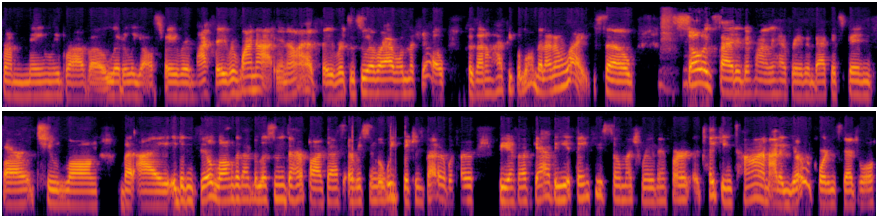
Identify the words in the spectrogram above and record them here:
from mainly Bravo, literally y'all's favorite, my favorite. Why not? You know, I have favorites. It's whoever I have on the show because I don't have people on that I don't like. So, so excited to finally have Raven back. It's been far too long, but I it didn't feel long because I've been listening to her podcast every single week, which is better with her BFF Gabby. Thank you so much, Raven, for taking time out of your recording schedule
